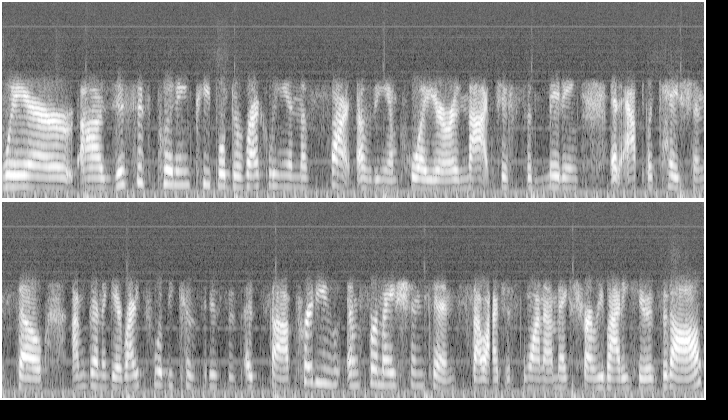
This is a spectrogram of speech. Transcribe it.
where uh, this is putting people directly in the front of the employer and not just submitting an application. So I'm going to get right to it because this is it's uh, pretty information dense. So I just want to make sure everybody hears it all.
